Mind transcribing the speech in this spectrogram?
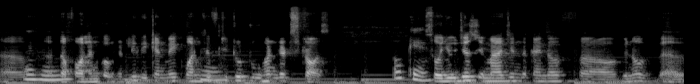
uh, Mhm. the fallen coconut leaf we can make 150 to 200 straws Okay. so you just imagine the kind of uh, you know uh,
